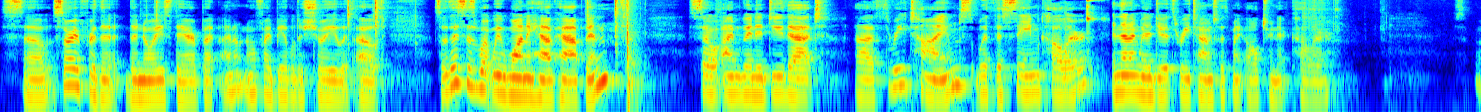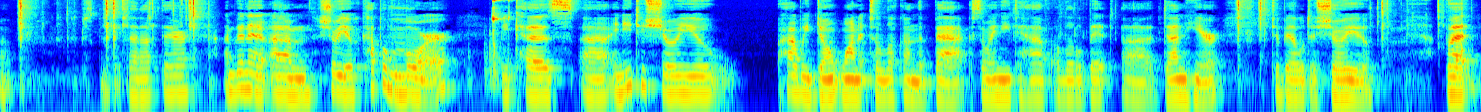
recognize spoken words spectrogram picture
So sorry for the, the noise there, but I don't know if I'd be able to show you without. So this is what we want to have happen. So I'm going to do that uh, three times with the same color, and then I'm going to do it three times with my alternate color. So, oh, I'm just going to get that up there. I'm going to um, show you a couple more because uh, I need to show you how we don't want it to look on the back. So I need to have a little bit uh, done here to be able to show you. But,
